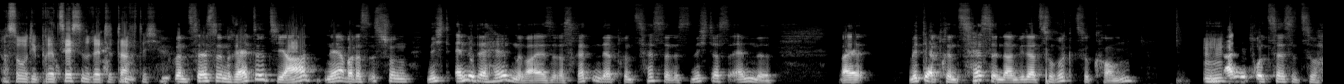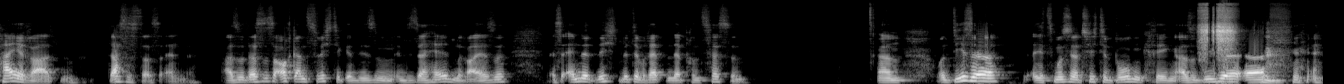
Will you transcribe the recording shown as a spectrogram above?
Ach so, die Prinzessin rettet, dachte ich. Die Prinzessin rettet, ja, ne, aber das ist schon nicht Ende der Heldenreise. Das Retten der Prinzessin ist nicht das Ende. Weil mit der Prinzessin dann wieder zurückzukommen mhm. und dann die Prozesse zu heiraten. Das ist das Ende. Also das ist auch ganz wichtig in, diesem, in dieser Heldenreise. Es endet nicht mit dem Retten der Prinzessin. Ähm, und diese, jetzt muss ich natürlich den Bogen kriegen, also diese, äh,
